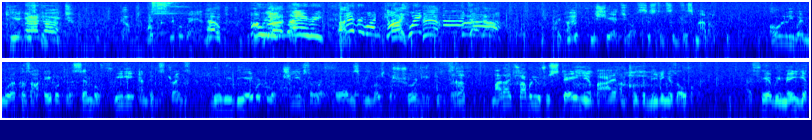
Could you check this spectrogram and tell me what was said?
Work here is complete. Come, let's slip away and help. Holy oh, Mary! Everyone come quick! Murder! I do appreciate your assistance in this matter. Only when workers are able to assemble freely and in strength will we be able to achieve the reforms we most assuredly deserve. Might I trouble you to stay nearby until the meeting is over? I fear we may yet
